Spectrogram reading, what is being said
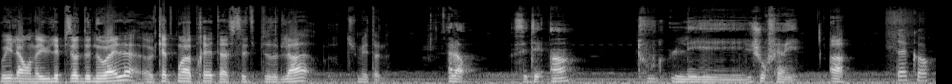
Oui, là, on a eu l'épisode de Noël. euh, quatre mois après, t'as cet épisode-là. Tu m'étonnes. Alors, c'était un tous les jours fériés. Ah. D'accord.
